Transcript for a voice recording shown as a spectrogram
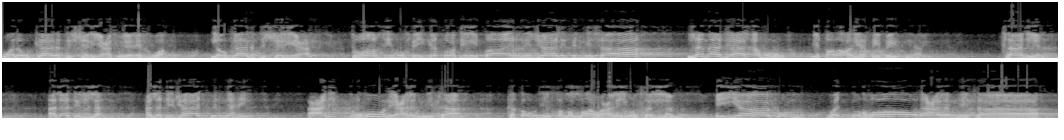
ولو كانت الشريعة يا إخوة لو كانت الشريعة ترغب في كثرة لقاء الرجال بالنساء لما جاء الأمر بقرارها في بيتها. ثانيا الأدلة التي جاءت بالنهي عن الدخول على النساء كقوله صلى الله عليه وسلم إياكم والدخول على النساء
